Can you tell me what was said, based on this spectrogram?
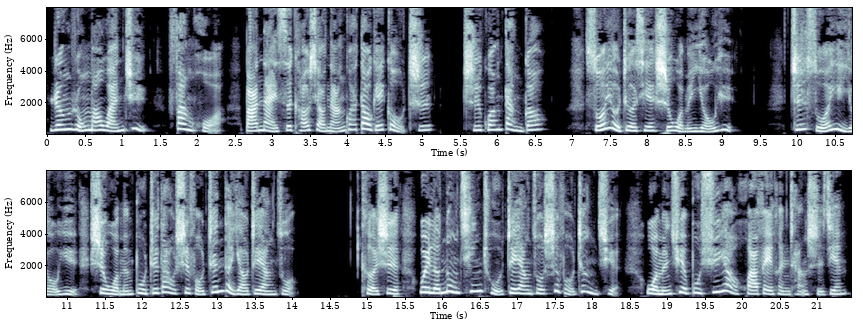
扔绒毛玩具，放火，把奶丝烤小南瓜倒给狗吃，吃光蛋糕，所有这些使我们犹豫。之所以犹豫，是我们不知道是否真的要这样做。可是，为了弄清楚这样做是否正确，我们却不需要花费很长时间，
